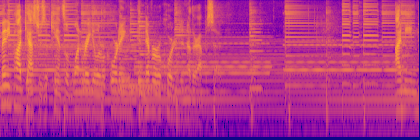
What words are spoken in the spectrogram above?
Many podcasters have canceled one regular recording and never recorded another episode. I mean,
